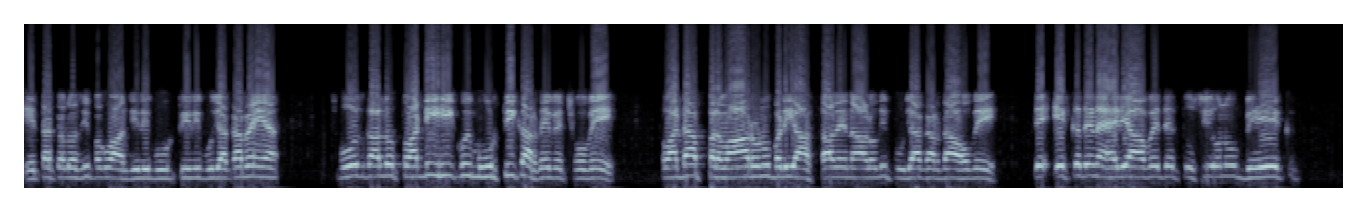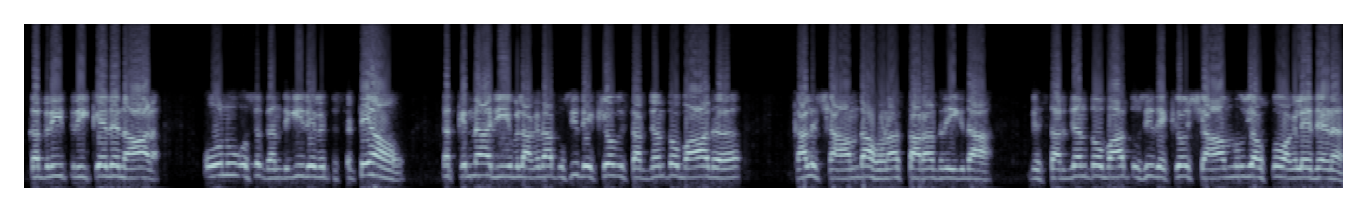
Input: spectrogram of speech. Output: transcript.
ਇਹ ਤਾਂ ਚਲੋ ਅਸੀਂ ਭਗਵਾਨ ਜੀ ਦੀ ਮੂਰਤੀ ਦੀ ਪੂਜਾ ਕਰ ਰਹੇ ਆ। ਸਪੋਜ਼ ਕਰ ਲਓ ਤੁਹਾਡੀ ਹੀ ਕੋਈ ਮੂਰਤੀ ਘਰ ਦੇ ਵਿੱਚ ਹੋਵੇ, ਤੁਹਾਡਾ ਪਰਿਵਾਰ ਉਹਨੂੰ ਬੜੀ ਆਸਥਾ ਦੇ ਨਾਲ ਉਹਦੀ ਪੂਜਾ ਕਰਦਾ ਹੋਵੇ ਤੇ ਇੱਕ ਦਿਨ ਇਹ ਜਿਹਾ ਆਵੇ ਤੇ ਤੁਸੀਂ ਉਹਨੂੰ ਬੇਕ ਕਦਰੀ ਤਰੀਕੇ ਦੇ ਨਾਲ ਉਹਨੂੰ ਉਸ ਗੰਦਗੀ ਦੇ ਵਿੱਚ ਸੱਟਿਆ ਹੋ ਤਾਂ ਕਿੰਨਾ ਅਜੀਬ ਲੱਗਦਾ। ਤੁਸੀਂ ਦੇਖਿਓ ਵਿਸਰਜਨ ਤੋਂ ਬਾਅਦ ਕੱਲ ਸ਼ਾਮ ਦਾ ਹੋਣਾ 17 ਤਰੀਕ ਦਾ। ਵਿਸਰਜਨ ਤੋਂ ਬਾਅਦ ਤੁਸੀਂ ਦੇਖਿਓ ਸ਼ਾਮ ਨੂੰ ਜਾਂ ਉਸ ਤੋਂ ਅਗਲੇ ਦਿਨ।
